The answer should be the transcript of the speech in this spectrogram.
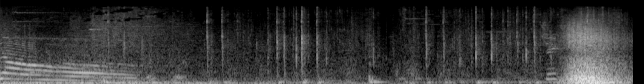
No. Cheek.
